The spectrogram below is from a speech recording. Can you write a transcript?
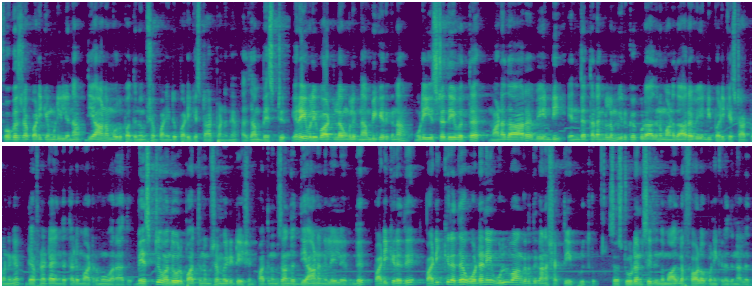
ஃபோக்கஸ்டாக படிக்க முடியலன்னா தியானம் ஒரு பத்து நிமிஷம் பண்ணிட்டு படிக்க ஸ்டார்ட் பண்ணுங்க. அதுதான் பெஸ்ட் இறை வழிபாட்டில் உங்களுக்கு நம்பிக்கை இருக்குன்னா உடைய இஷ்ட தெய்வத்தை மனதார வேண்டி எந்த தடங்களும் இருக்கக்கூடாதுன்னு மனதார வேண்டி படிக்க ஸ்டார்ட் பண்ணுங்க. டெஃபினட்டா எந்த தடுமாற்றமும் வராது. பெஸ்ட் வந்து ஒரு பத்து நிமிஷம் மெடிடேஷன் பத்து நிமிஷம் அந்த தியான நிலையில இருந்து படிக்கிறது. படிக்கிறத உடனே உள்வாங்கிறதுக்கான சக்தியை கொடுத்துரும். ஸோ ஸ்டூடெண்ட்ஸ் இது இந்த மாதிரி ஃபாலோ பண்ணிக்கிறது நல்லது.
